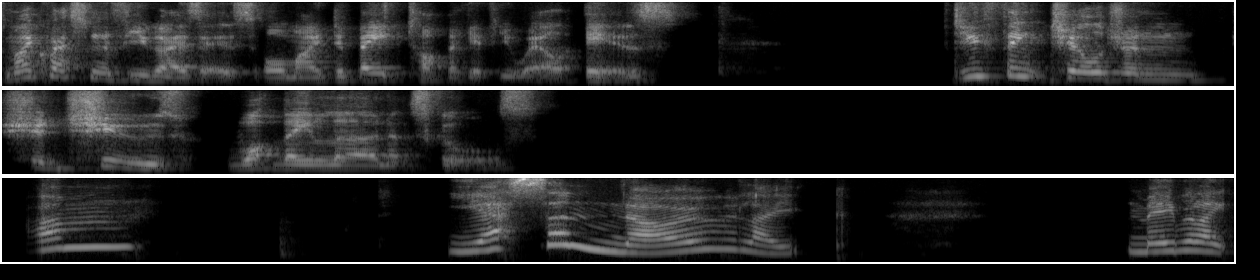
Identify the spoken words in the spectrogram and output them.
So, my question for you guys is, or my debate topic, if you will, is do you think children should choose what they learn at schools? Um, yes and no. Like, maybe like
